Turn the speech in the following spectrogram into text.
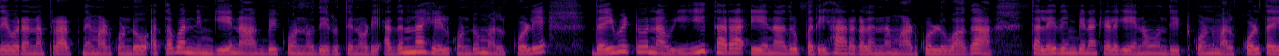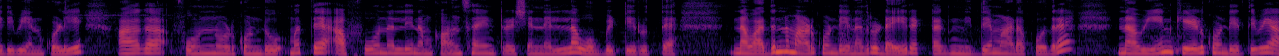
ದೇವರನ್ನು ಪ್ರಾರ್ಥನೆ ಮಾಡಿಕೊಂಡು ಅಥವಾ ನಿಮ್ಗೇನು ಆಗಬೇಕು ಅನ್ನೋದಿರುತ್ತೆ ನೋಡಿ, ಅದನ್ನು ಹೇಳಿಕೊಂಡು ಮಲ್ಕೊಳ್ಳಿ. ದಯವಿಟ್ಟು ನಾವು ಈ ಥರ ಏನಾದರೂ ಪರಿಹಾರಗಳನ್ನು ಮಾಡಿಕೊಳ್ಳುವಾಗ ತಲೆದಿಂಬಿನ ಕೆಳಗೆ ಏನೋ ಒಂದು ಇಟ್ಕೊಂಡು ಮಲ್ಕೊಳ್ತಾ ಇದ್ದೀವಿ ಅಂದ್ಕೊಳ್ಳಿ ಆಗ ಫೋನ್ ನೋಡಿಕೊಂಡು ಮತ್ತು ಆ ಫೋನಲ್ಲಿ ನಮ್ಮ ಕಾನ್ಸಂಟ್ರೇಷನ್ ಎಲ್ಲ ಹೋಗ್ಬಿಟ್ಟಿರುತ್ತೆ. ನಾವು ಅದನ್ನು ಮಾಡ್ಕೊಂಡು ಏನಾದರೂ ಡೈರೆಕ್ಟಾಗಿ ನಿದ್ದೆ ಮಾಡೋಕ್ಕೆ ಹೋದರೆ ನಾವು ಏನು ಕೇಳ್ಕೊಂಡಿರ್ತೀವಿ ಆ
